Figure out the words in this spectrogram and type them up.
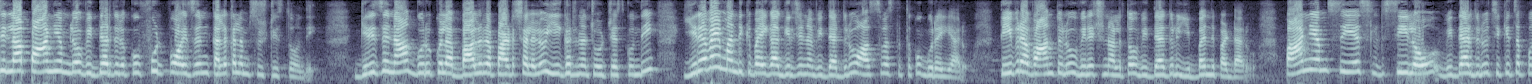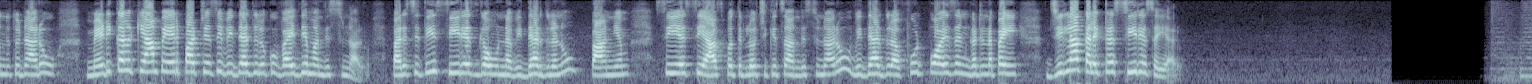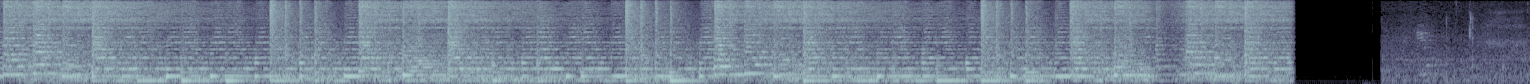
జిల్లా పాణ్యంలో విద్యార్థులకు food poison కలకలం సృష్టిస్తోంది. గిరిజన గురుకుల బాలుర పాఠశాలలో ఈ ఘటన చోటు చేసుకుంది. ఇరవై మందికి పైగా గిరిజన విద్యార్థులు అస్వస్థతకు గురయ్యారు. తీవ్ర వాంతులు విరేచనాలతో విద్యార్థులు ఇబ్బంది పడ్డారు. పాణ్యం సిఎస్సిలో విద్యార్థులు చికిత్స పొందుతున్నారు. మెడికల్ క్యాంప్ ఏర్పాటు చేసి విద్యార్థులకు వైద్యం అందిస్తున్నారు. పరిస్థితి సీరియస్గా ఉన్న విద్యార్థులను పాణ్యం సిఎస్సి ఆసుపత్రిలో చికిత్స అందిస్తున్నారు. విద్యార్థుల ఫుడ్ పాయిజన్ ఘటనపై జిల్లా కలెక్టర్ సీరియస్ అయ్యారు.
